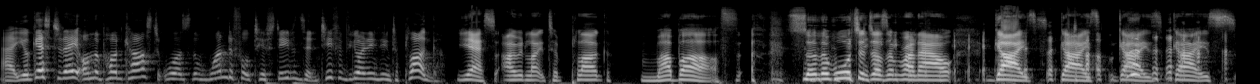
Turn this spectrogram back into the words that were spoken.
Uh, your guest today on the podcast was the wonderful Tiff Stevenson. Tiff, have you got anything to plug? Yes, I would like to plug my bath so the water doesn't run out. Guys, guys, guys, guys.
